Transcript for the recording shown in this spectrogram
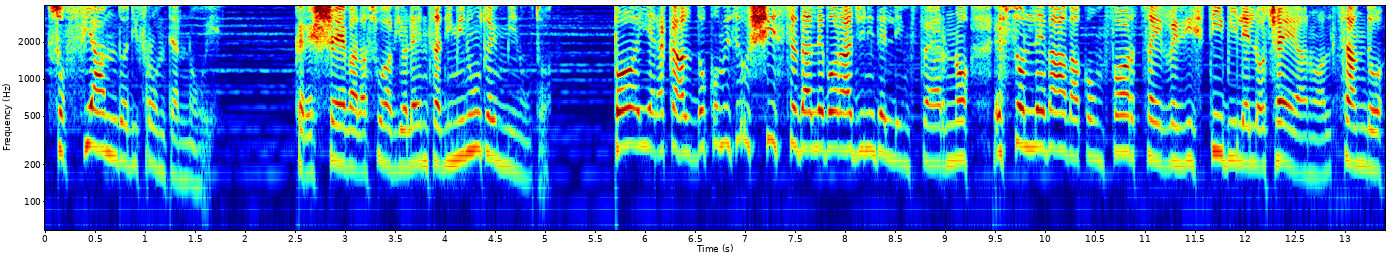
soffiando di fronte a noi. Cresceva la sua violenza di minuto in minuto. Poi era caldo come se uscisse dalle voragini dell'inferno e sollevava con forza irresistibile l'oceano, alzando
